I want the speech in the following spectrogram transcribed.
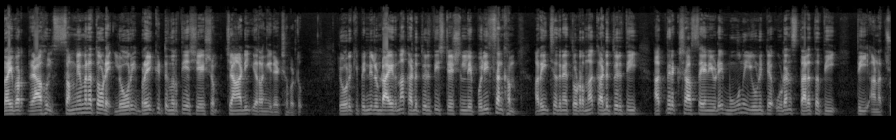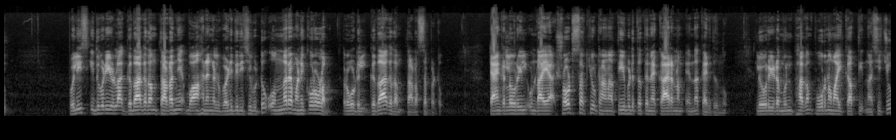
ഡ്രൈവർ രാഹുൽ സംയമനത്തോടെ ലോറി ബ്രേക്കിട്ട് നിർത്തിയ ശേഷം ചാടി ഇറങ്ങി രക്ഷപ്പെട്ടു. ലോറിക്ക് പിന്നിലുണ്ടായിരുന്ന കടുത്തുരുത്തി സ്റ്റേഷനിലെ പോലീസ് സംഘം അറിയിച്ചതിനെ തുടർന്ന് കടുത്തുരുത്തി അഗ്നിരക്ഷാ സേനയുടെ മൂന്ന് യൂണിറ്റ് ഉടൻ സ്ഥലത്തെത്തി തീ അണച്ചു. പോലീസ് ഇതുവഴിയുള്ള ഗതാഗതം തടഞ്ഞ് വാഹനങ്ങൾ വഴിതിരിച്ചുവിട്ടു. ഒന്നര മണിക്കൂറോളം റോഡിൽ ഗതാഗതം തടസ്സപ്പെട്ടു. ടാങ്കർ ലോറിയിൽ ഉണ്ടായ ഷോർട്ട് സർക്യൂട്ടാണ് തീപിടുത്തത്തിന് കാരണം എന്ന് കരുതുന്നു. ലോറിയുടെ മുൻഭാഗം പൂർണമായി കത്തി നശിച്ചു.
